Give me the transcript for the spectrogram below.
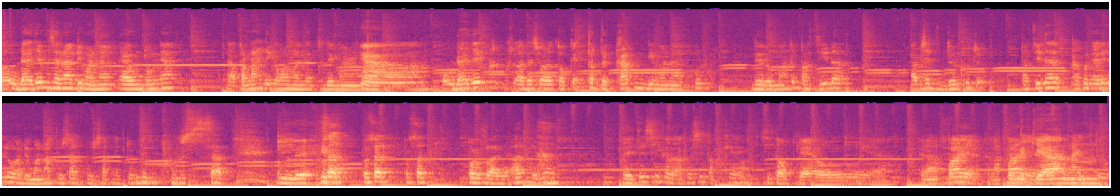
Kalau udah aja misalnya di mana ya untungnya nggak pernah di ke mana-mana tuh di mana. Ya. Kalau udah aja ada suara tokek terdekat di mana pun di rumah tuh pasti dah nggak bisa tidur kok cuk. Pasti dah aku nyari lu di mana pusat-pusatnya tuh pusat. Gile pusat pusat pusat perbelanjaan gitu. ya itu sih kalau aku sih tokek. Si toke oh ya kenapa ya? kenapa demikian. Ya? Itu.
